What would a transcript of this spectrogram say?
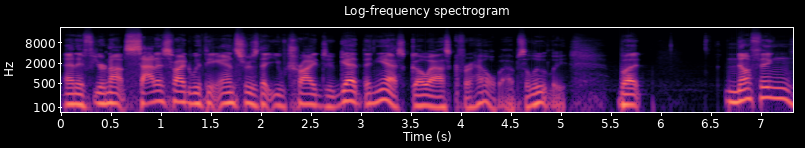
And if you're not satisfied with the answers that you've tried to get, then yes, go ask for help, absolutely. But nothing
